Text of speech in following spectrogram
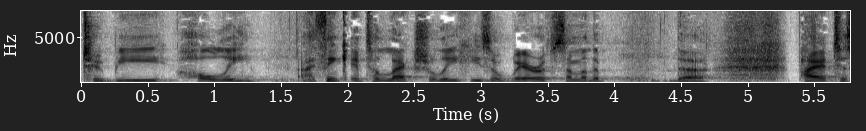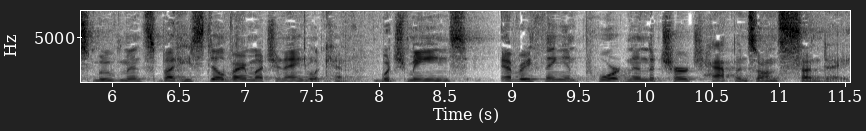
to be holy. I think intellectually he's aware of some of the, the pietist movements, but he's still very much an Anglican, which means everything important in the church happens on Sunday.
